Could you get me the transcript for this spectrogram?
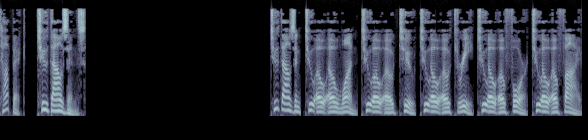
Topic 2000s 2000 2001 2002 2003 2004 2005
